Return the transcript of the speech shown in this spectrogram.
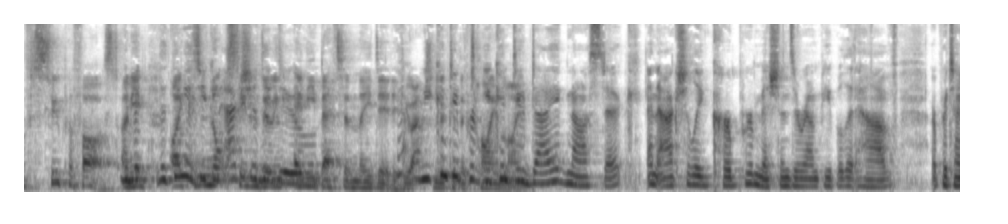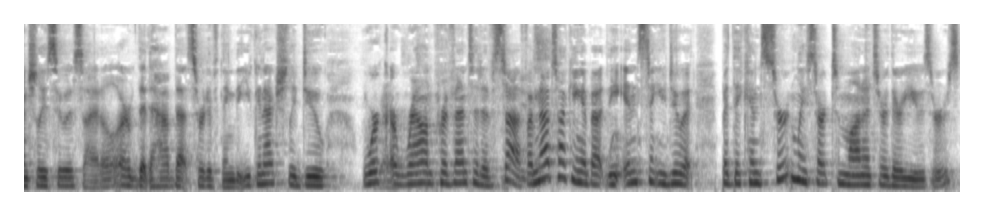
super fast. I mean, the thing I is, you can cannot see them actually doing do- any better than they did if you you actually look do at the you can do diagnostic and actually curb permissions around people that have are potentially suicidal or that have that sort of thing that you can actually do work around preventative stuff. I'm not talking about the instant you do it, but they can certainly start to monitor their users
